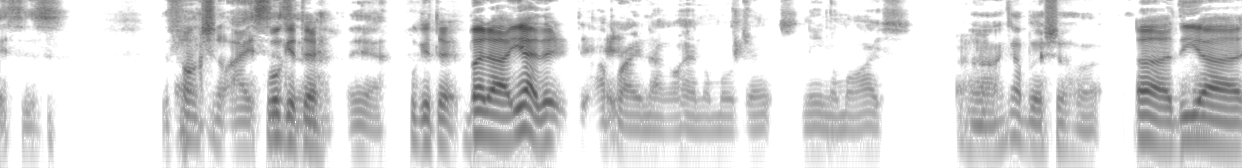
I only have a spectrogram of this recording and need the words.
ice is the functional ice. we'll get there. uh, yeah. We'll get there. But uh, yeah, I'm probably not gonna have no more drinks. Need no more ice. Uh, God bless your heart. uh, the uh,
